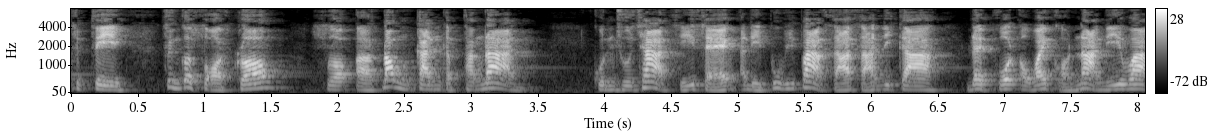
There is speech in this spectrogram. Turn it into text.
2564 ซึ่งก็สอดคล้องอต้องกันกับทางด้าน คุณชูชาติสีแสงอดีตผู้พิพากษาศาลฎีกา ได้โพสต์เอาไว้ก่อนหน้านี้ว่า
